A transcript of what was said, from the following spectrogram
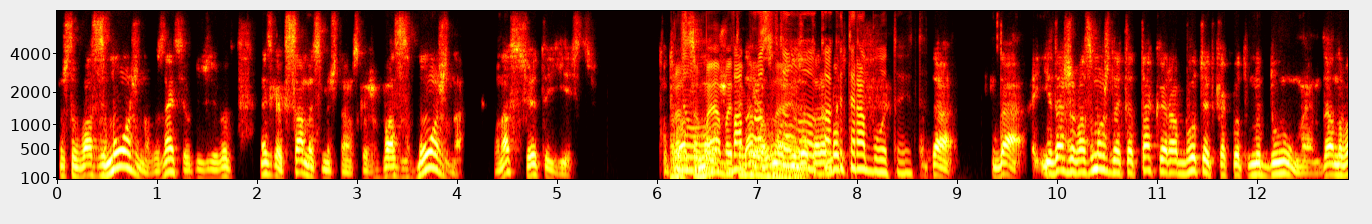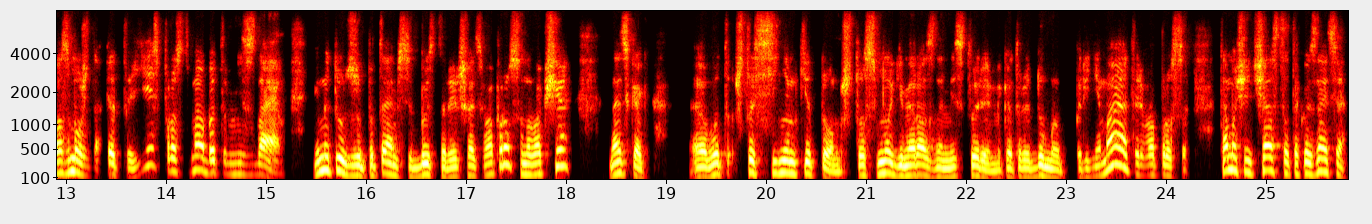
потому что возможно, вы знаете, вот, вот, знаете, как самое смешное, я вам скажу, возможно, у нас все это есть. Просто мы об этом Вопрос в том, как это работает. Да, да, и даже, возможно, это так и работает, как вот мы думаем, да, но, возможно, это есть, просто мы об этом не знаем. И мы тут же пытаемся быстро решать вопросы, но вообще, знаете как, вот что с «Синим китом», что с многими разными историями, которые Дума принимает, или вопросы, там очень часто такой, знаете,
